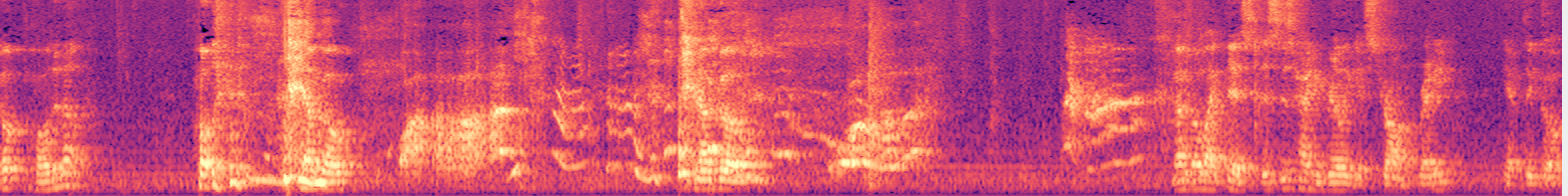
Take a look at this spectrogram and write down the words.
Oh, hold it up. Hold it up. now go. Now go. Now go like this. This is how you really get strong. Ready? You have to go.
